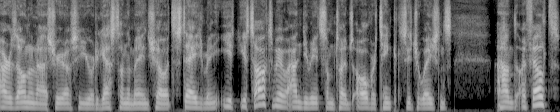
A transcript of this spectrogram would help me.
Arizona last year. Obviously, you were the guest on the main show at the stage. I mean, you, you talked to me about Andy Reid sometimes overthinking situations, and I felt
